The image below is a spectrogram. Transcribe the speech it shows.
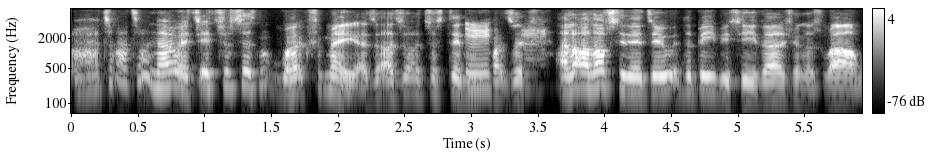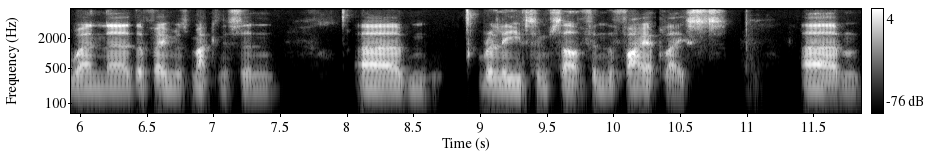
Oh, I, don't, I don't know. It, it just doesn't work for me. I, I, I just didn't quite. And, and obviously they do the BBC version as well when uh, the famous Magnussen um, relieves himself in the fireplace, um,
